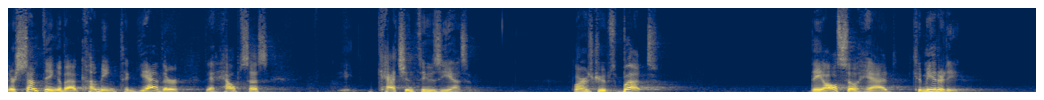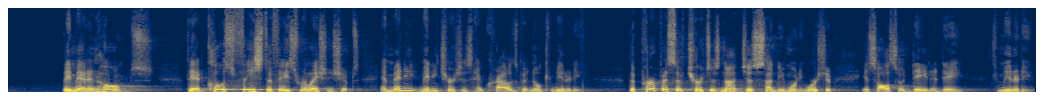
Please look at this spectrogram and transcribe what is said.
there's something about coming together that helps us eh, catch enthusiasm. Large groups. But they also had community. They met in homes. They had close face to face relationships. And many, many churches have crowds but no community. The purpose of church is not just Sunday morning worship, it's also day to day community.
